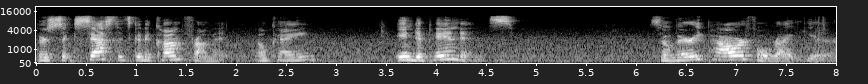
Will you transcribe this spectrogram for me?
there's success that's going to come from it, okay? Independence. So very powerful right here.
